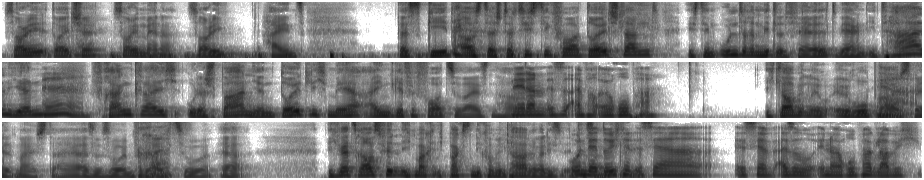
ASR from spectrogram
sorry Deutsche, sorry Männer, sorry Heinz. Das geht aus der Statistik vor. Deutschland ist im unteren Mittelfeld, während Italien, Ah. Frankreich oder Spanien deutlich mehr Eingriffe vorzuweisen haben. Nee, dann ist es einfach Europa. Ich glaube, in Eu- Europa Ja. ist Weltmeister, ja, also so im Vergleich zu, ja. Ich werde es rausfinden, ich, mag, ich pack's in die Kommentare, weil ich es Und der Durchschnitt ist ja, ist ja, also in Europa, glaube ich,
